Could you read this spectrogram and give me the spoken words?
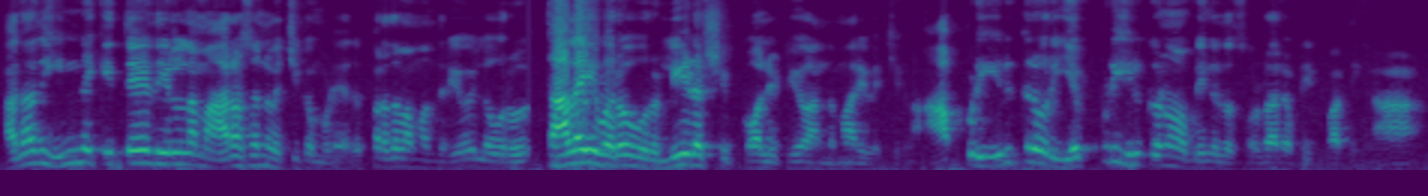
அதாவது இன்னைக்கு தேதியில் நம்ம அரசன் வச்சுக்க முடியாது. பிரதம மந்திரியோ இல்ல ஒரு தலைவரோ ஒரு லீடர்ஷிப் குவாலிட்டியோ அந்த மாதிரி வச்சுக்கலாம். அப்படி இருக்கிறவர் எப்படி இருக்கணும் அப்படிங்கறத சொல்றாரு அப்படின்னு பாத்தீங்கன்னா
